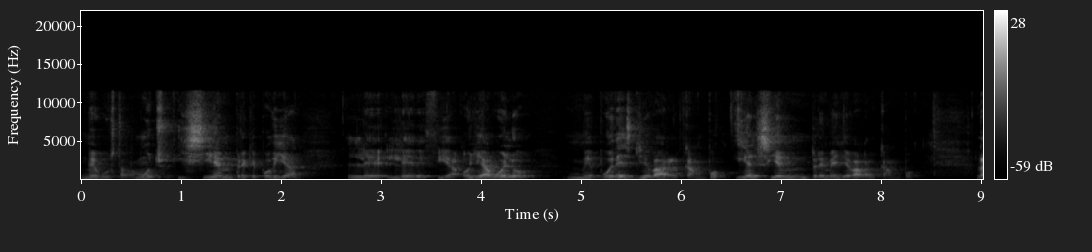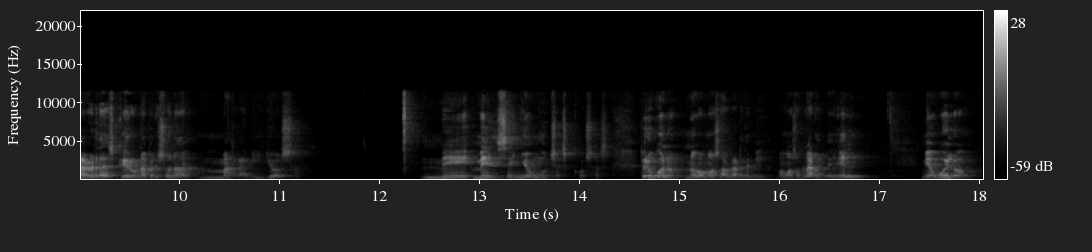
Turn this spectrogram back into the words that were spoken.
me gustaba mucho, y siempre que podía, le, le decía, oye abuelo, ¿me puedes llevar al campo? Y él siempre me llevaba al campo. La verdad es que era una persona maravillosa. Me, me, enseñó muchas cosas. Pero bueno, no vamos a hablar de mí, vamos a hablar de él. Mi abuelo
